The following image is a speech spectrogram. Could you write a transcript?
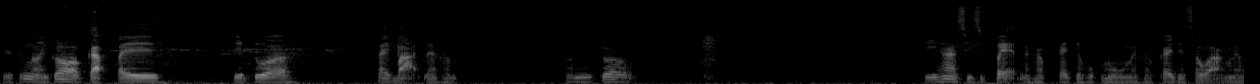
เดี๋ยวสักหน่อยก็กลับไปเตรียมตัวใส่บาตรแล้วครับ ตอนนี้ก็ ตีห้าสี่สิบแปดนะครับ ใกล้จะหกโมงแล้วครับ ใกล้จะสว่างแล้ว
